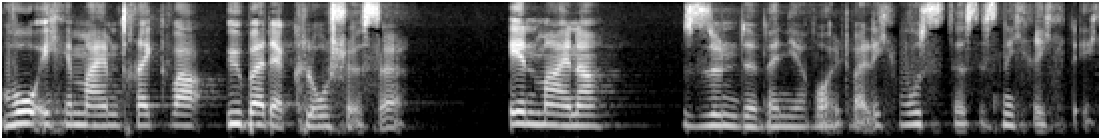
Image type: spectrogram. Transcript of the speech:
wo ich in meinem Dreck war, über der Kloschüssel. In meiner Sünde, wenn ihr wollt, weil ich wusste, es ist nicht richtig.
